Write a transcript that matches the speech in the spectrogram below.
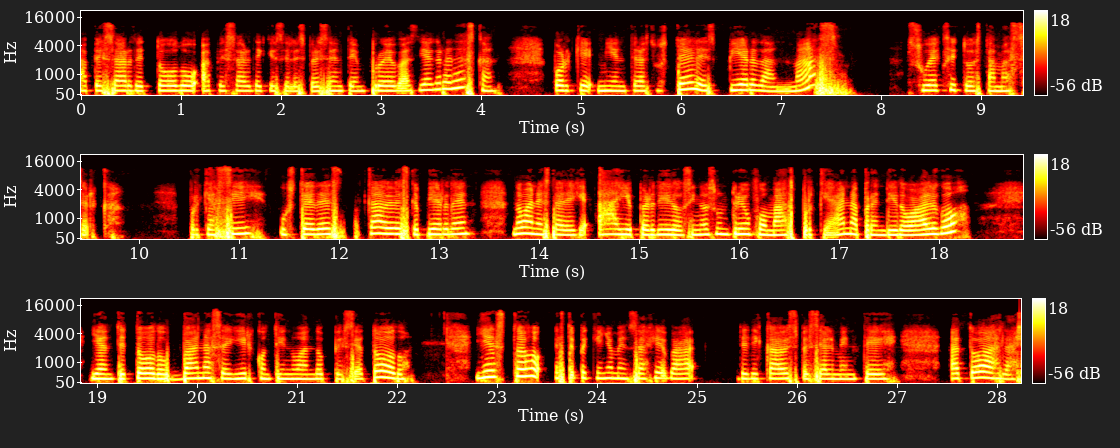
A pesar de todo, a pesar de que se les presenten pruebas y agradezcan, porque mientras ustedes pierdan más, su éxito está más cerca porque así ustedes cada vez que pierden no van a estar de que, ay, he perdido, sino es un triunfo más porque han aprendido algo y ante todo van a seguir continuando pese a todo. Y esto, este pequeño mensaje va dedicado especialmente a todas las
